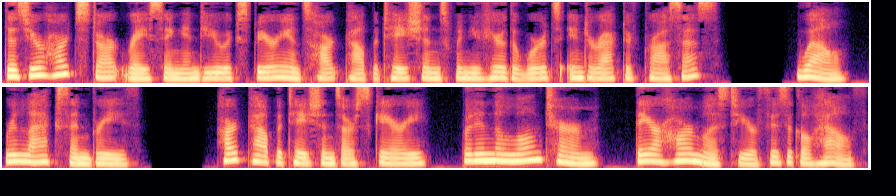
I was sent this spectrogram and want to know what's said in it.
Does your heart start racing and do you experience heart palpitations when you hear the words interactive process? Well, relax and breathe. Heart palpitations are scary, but in the long term, they are harmless to your physical health,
